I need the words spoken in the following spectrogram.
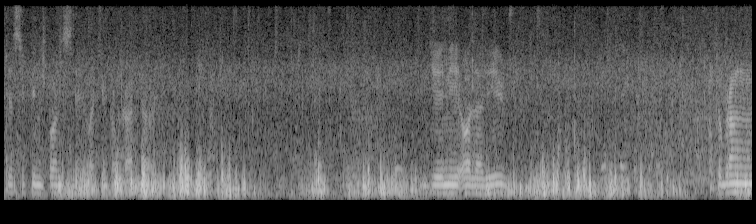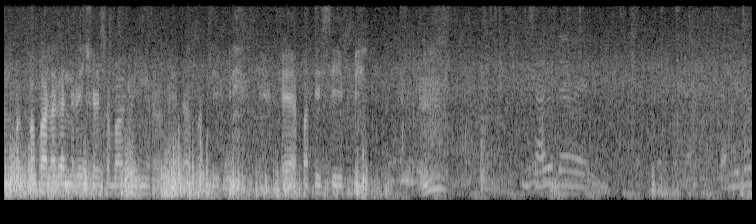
Josephine Ponce watching from Qatar. Jenny Olive. Sobrang pagpapalaga ni Rachel sa bagay ni. Kaya dapat sipi. Kaya pati sipi. Sabi daw. Sabi daw.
